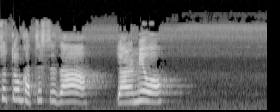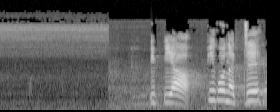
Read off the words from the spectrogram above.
후주 좀 같이 쓰자. 얄미워. 삐삐야, 피곤했지?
